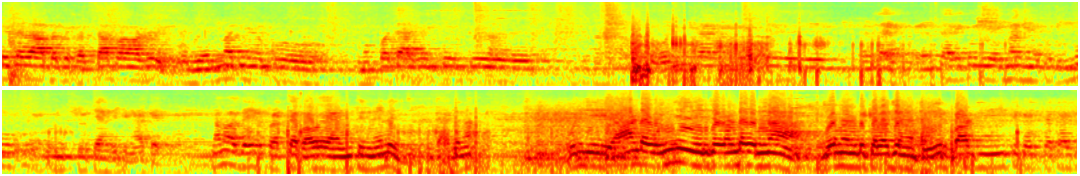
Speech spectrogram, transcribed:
ಏಳರ ಬಗ್ಗೆ ಪ್ರಸ್ತಾಪವಾಡು ಜನ್ಮ முப்பத்தாறுக்கு ಸೂಚ್ಯಾಂತಿಗೆ ನಾಟೆ ನಮ್ಮ ದೇವರು ಪ್ರತ್ಯಾಭಾವ ಅಂತಿನಲ್ಲಿ ಅದನ್ನು ಒಂಜಿ ಆಂಡ ಒಂಜಿ ಇಂಚ ಗಂಡ ಇನ್ನ ಜೀವನದ ಕೆಲವು ಜನ ಈ ಪಾಟಿ ಈಚೆ ಕೆಲಸ ಕೆಲಸ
